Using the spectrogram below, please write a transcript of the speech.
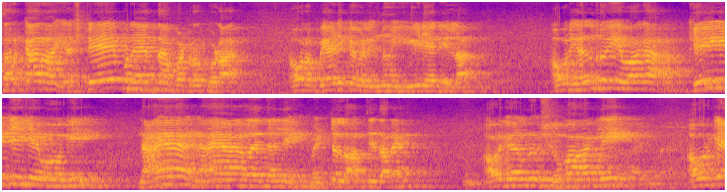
ಸರ್ಕಾರ ಎಷ್ಟೇ ಪ್ರಯತ್ನ ಪಟ್ಟರೂ ಕೂಡ ಅವರ ಬೇಡಿಕೆಗಳು ಇನ್ನೂ ಈಡೇರಿಲ್ಲ. ಅವರೆಲ್ಲರೂ ಇವಾಗ ಕೆ ಇ ಟಿಗೆ ಹೋಗಿ ನ್ಯಾಯ ನ್ಯಾಯಾಲಯದಲ್ಲಿ ಮೆಟ್ಟಲು ಹತ್ತಿದ್ದಾರೆ. ಅವ್ರಿಗೆಲ್ಲರೂ ಶುಭ ಆಗಲಿ. ಅವ್ರಿಗೆ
